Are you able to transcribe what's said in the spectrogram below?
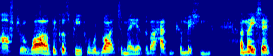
after a while because people would write to me that I hadn't commissioned, and they said,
